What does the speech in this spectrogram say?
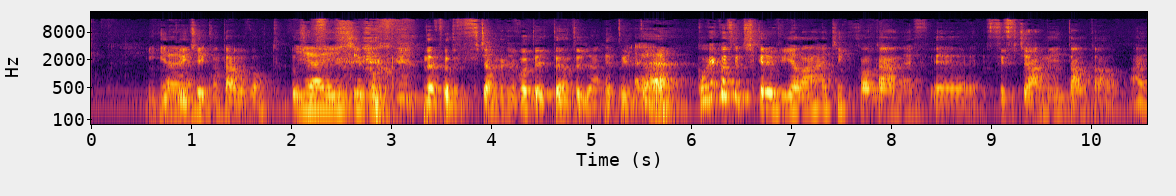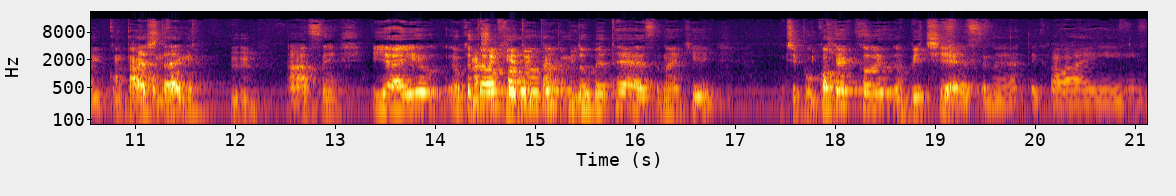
Em retweet É. aí contava voto. Eu E já- aí, tipo, Na época do Fifth Harmony eu votei tanto já, retweetando. É? Qualquer coisa que tu escrevia lá, tinha que colocar, né? É, Fifth Harmony e tal, tal. Aí contava como hashtag. voto. Uhum. Ah, sim. E aí, o o que eu Mas tava que falando também. do BTS, né? Que, tipo, qualquer coisa... O BTS, né? Tem que falar em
